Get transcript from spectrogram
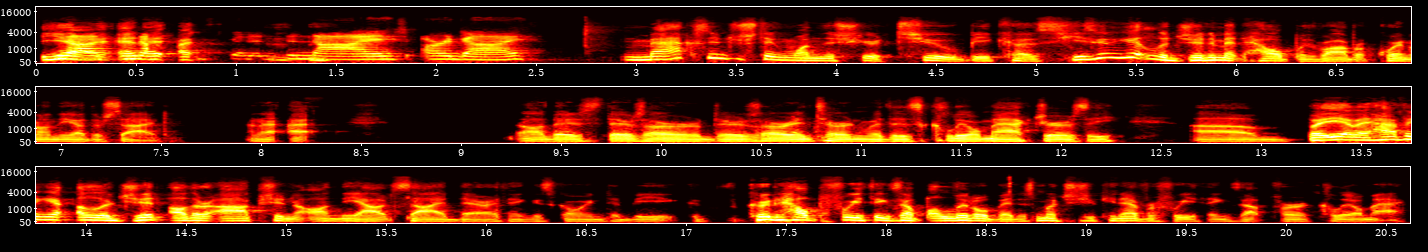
yeah, not, and not I, I, just gonna deny our guy. Mack's interesting one this year too because he's going to get legitimate help with Robert Quinn on the other side. And I, I oh, there's there's our there's our intern with his Khalil Mack jersey. Um, but yeah, but having a legit other option on the outside there, I think is going to be could, could help free things up a little bit, as much as you can ever free things up for Khalil Mack.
